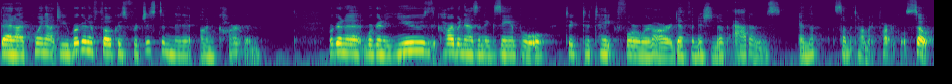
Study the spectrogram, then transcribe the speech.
that I point out to you, we're going to focus for just a minute on carbon. We're gonna we're gonna use carbon as an example to, to take forward our definition of atoms and the subatomic particles. So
